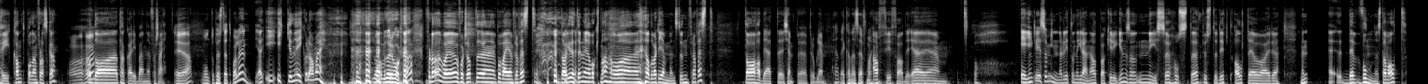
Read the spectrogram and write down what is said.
høykant på den flaska, og da takka ribbeinet for seg. Ja. Vondt å puste etterpå, eller? Ja, ikke når jeg gikk og la meg, Nå, men når du våkna? for da var jeg jo fortsatt uh, på vei hjem fra fest. Dagen etter, når jeg våkna og hadde vært hjemme en stund fra fest, da hadde jeg et eh, kjempeproblem. Ja, det kan jeg se for meg. Ja, fy fader. Jeg, eh, egentlig så minner det litt om de greiene jeg har hatt bak i ryggen. Så Nyse, hoste, puste dypt. Alt det var eh, Men eh, det vondeste av alt,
